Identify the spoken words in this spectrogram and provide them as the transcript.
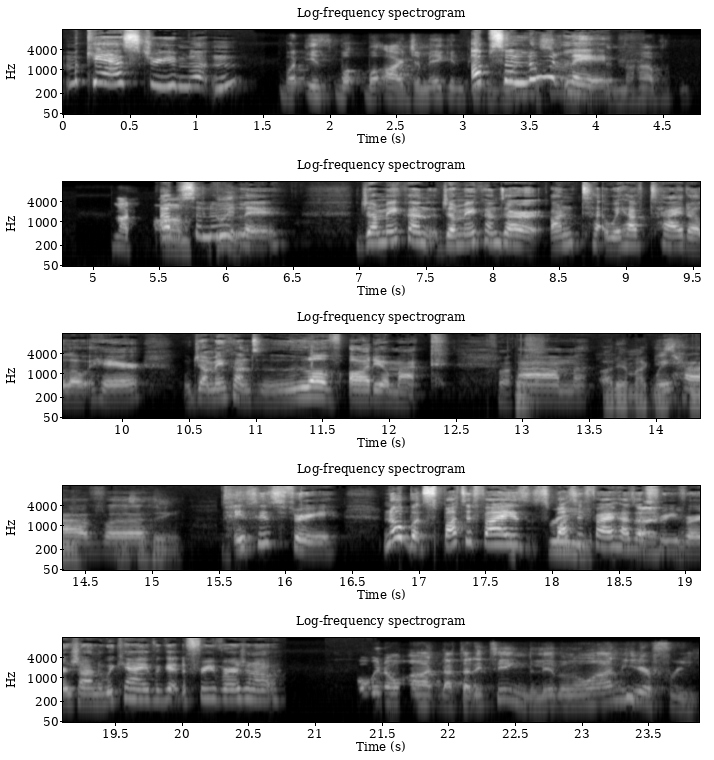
I can't stream nothing. But is but, but are Jamaican people doing the service? Absolutely. Not have not um. Absolutely. Jamaican Jamaicans are on. Ti- we have Tidal out here. Jamaicans love Audiomack. Fuck. Um, Audiomack we is free. have. That's Uh, the thing. It is free. No, but Spotify is free. Spotify has a free version. We can't even get the free version out. But we don't want that. The thing the label don't want to hear free.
